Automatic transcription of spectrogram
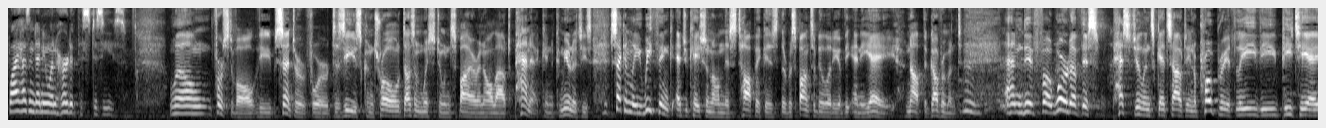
Why hasn't anyone heard of this disease? Well, first of all, the Center for Disease Control doesn't wish to inspire an all out panic in communities. Secondly, we think education on this topic is the responsibility of the NEA, not the government. And if uh, word of this pestilence gets out inappropriately, the PTA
